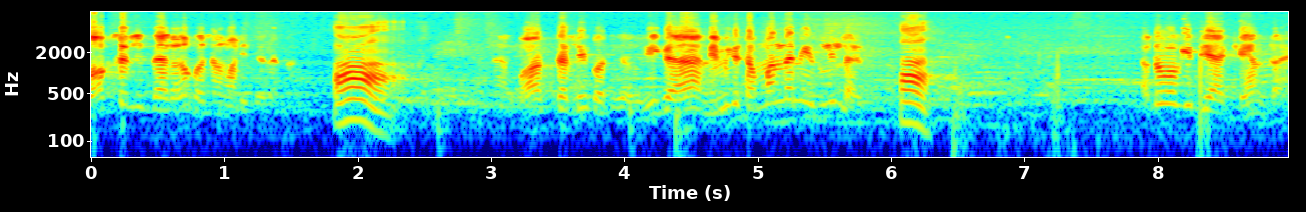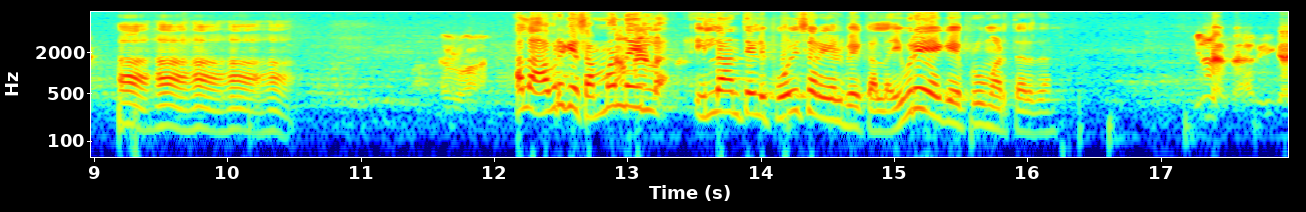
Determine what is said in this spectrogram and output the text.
ಬಾಕ್ಸ್ ಅಲ್ಲಿ ಇದ್ದಾಗ ಕ್ವಶನ್ ಮಾಡಿದ್ದಾರೆ ಹಾ ಬಾಕ್ಸ್ ಅಲ್ಲಿ ಕೊಟ್ಟಿದ್ದಾರೆ. ಈಗ ನಿಮಗೆ ಸಂಬಂಧನೇ ಇರ್ಲಿಲ್ಲ ಅದು. ಹಾಂ ಅದು ಹೋಗಿದ್ದು ಯಾಕೆ ಅಂತ. ಹಾ ಹಾ ಹಾ ಹಾ ಹಾ. ಅಲ್ವಾ? ಅಲ್ಲ ಅವರಿಗೆ ಸಂಬಂಧ ಇಲ್ಲ ಇಲ್ಲ ಅಂತೇಳಿ ಪೊಲೀಸರು ಹೇಳ್ಬೇಕಲ್ಲ ಇವರೇ ಹೇಗೆ ಪ್ರೂವ್ ಮಾಡ್ತಾರೆ ಅದನ್ನು ಇಲ್ಲ ಸರ್ ಈಗ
